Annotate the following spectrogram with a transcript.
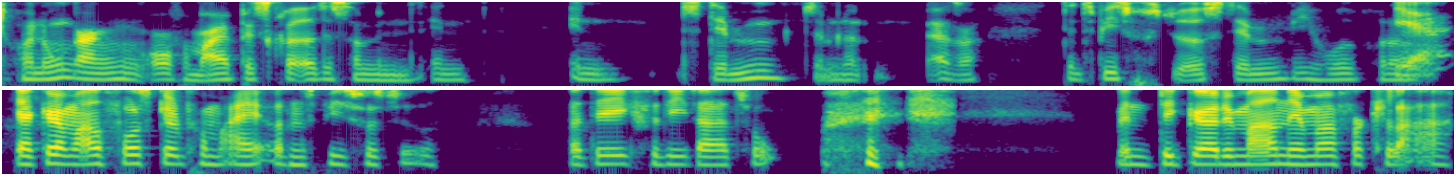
du har nogle gange over for mig beskrevet det som en, en, en stemme, simpelthen. Altså, den spiseforstyrrede stemme i hovedet på dig. Ja, jeg gør meget forskel på mig og den spiseforstyrrede. Og det er ikke fordi, der er to. Men det gør det meget nemmere at forklare.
